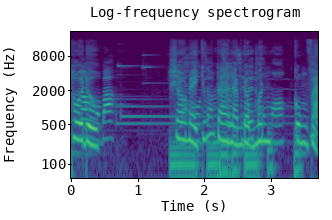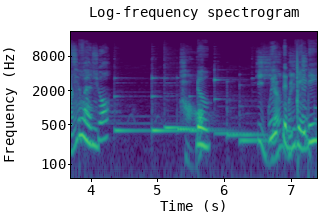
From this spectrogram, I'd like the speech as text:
Thôi được. sau này chúng ta làm đồng minh Cùng phản hồn. Được. Quyết định vậy đi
